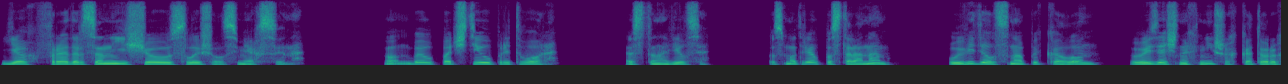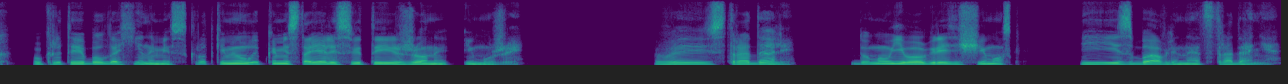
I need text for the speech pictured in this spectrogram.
Йох Фредерсон еще услышал смех сына. Он был почти у притвора. Остановился, посмотрел по сторонам, увидел снопы колонн, в изящных нишах которых, укрытые балдахинами, с кроткими улыбками стояли святые жены и мужи. «Вы страдали», думал его грезящий мозг, и избавленный от страдания.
